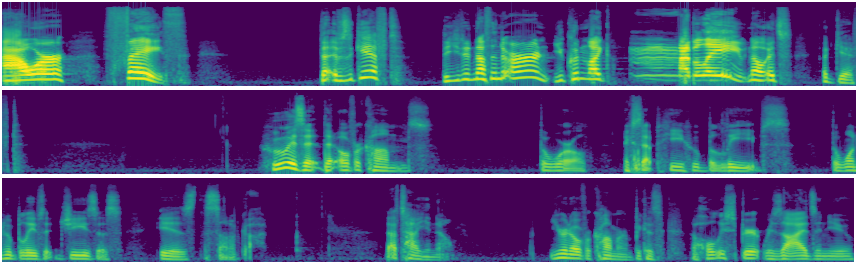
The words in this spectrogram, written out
our faith. That it was a gift that you did nothing to earn. You couldn't, like, mm, I believe. No, it's a gift. Who is it that overcomes the world except he who believes, the one who believes that Jesus is the Son of God? That's how you know. You're an overcomer because the Holy Spirit resides in you.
